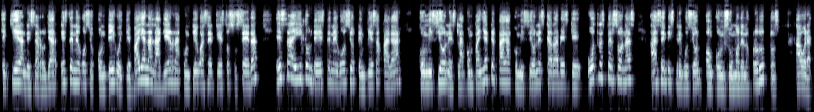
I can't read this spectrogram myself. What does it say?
que quieran desarrollar este negocio contigo y que vayan a la guerra contigo a hacer que esto suceda, es ahí donde este negocio te empieza a pagar comisiones. La compañía te paga comisiones cada vez que otras personas hacen distribución o consumo de los productos. Ahora,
